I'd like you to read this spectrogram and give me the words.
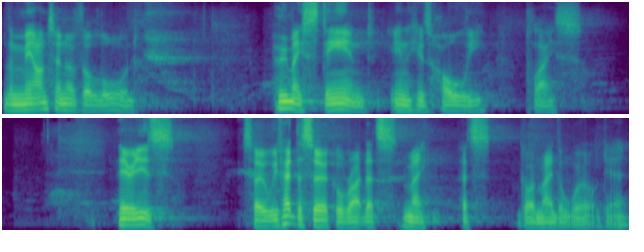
the mountain of the Lord? Who may stand in his holy place? There it is. So we've had the circle, right? That's make, that's God made the world, yeah? And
